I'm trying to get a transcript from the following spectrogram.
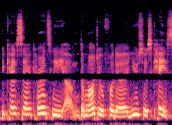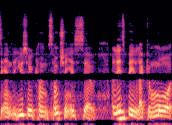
because uh, currently um, the module for the user's case and the user consumption is a little bit like a more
